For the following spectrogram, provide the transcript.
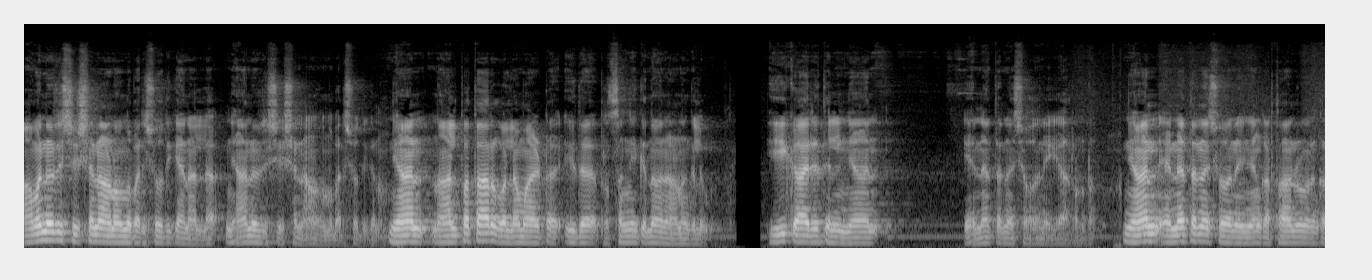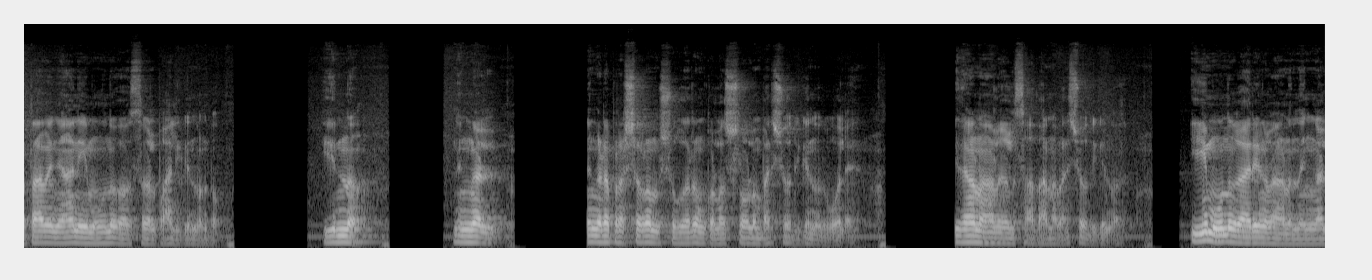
അവനൊരു ശിഷ്യനാണോ എന്ന് പരിശോധിക്കാനല്ല ഞാനൊരു ശിഷ്യനാണോ എന്ന് പരിശോധിക്കണം. ഞാൻ നാൽപ്പത്താറ് കൊല്ലമായിട്ട് ഇത് പ്രസംഗിക്കുന്നവനാണെങ്കിലും ഈ കാര്യത്തിൽ ഞാൻ എന്നെ തന്നെ ശോധന ചെയ്യാറുണ്ട്. ഞാൻ എന്നെ തന്നെ ശോധന. ഞാൻ കർത്താവിനോട് കർത്താവ് ഞാൻ ഈ മൂന്ന് വ്യവസ്ഥകൾ പാലിക്കുന്നുണ്ടോ? ഇന്ന് നിങ്ങൾ നിങ്ങളുടെ പ്രഷറും ഷുഗറും കൊളസ്ട്രോളും പരിശോധിക്കുന്നത് പോലെ ഇതാണ് ആളുകൾ സാധാരണ പരിശോധിക്കുന്നത്. ഈ മൂന്ന് കാര്യങ്ങളാണ് നിങ്ങൾ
